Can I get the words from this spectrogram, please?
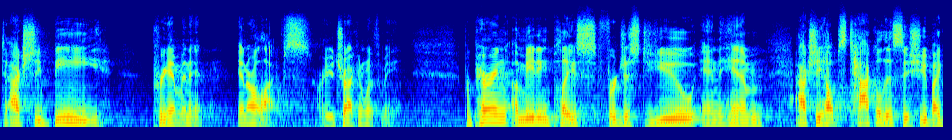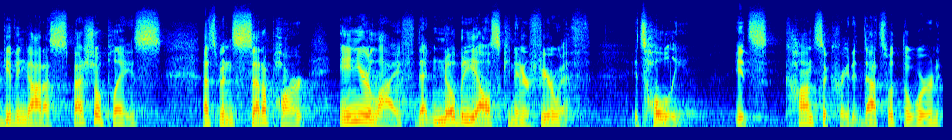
to actually be preeminent in our lives. Are you tracking with me? Preparing a meeting place for just you and Him actually helps tackle this issue by giving God a special place that's been set apart in your life that nobody else can interfere with. It's holy, it's consecrated. That's what the word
